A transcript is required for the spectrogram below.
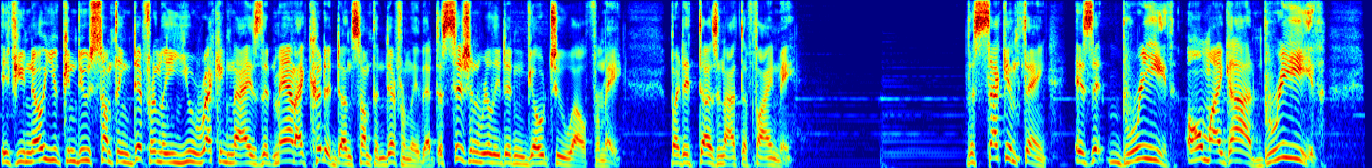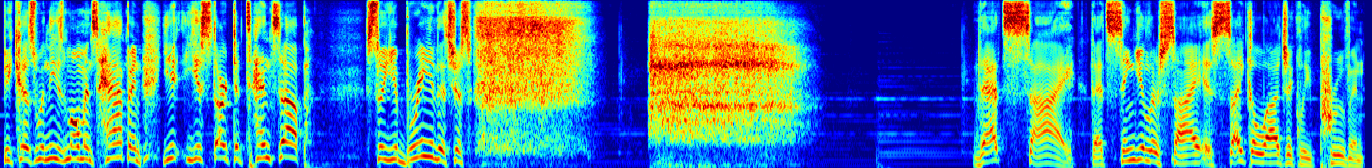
If you know you can do something differently, you recognize that, man, I could have done something differently. That decision really didn't go too well for me, but it does not define me. The second thing is that breathe. Oh my God, breathe because when these moments happen, you, you start to tense up. So you breathe, it's just. That sigh, that singular sigh, is psychologically proven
